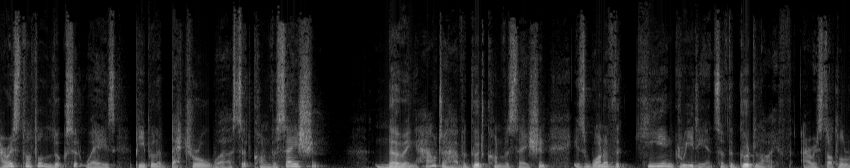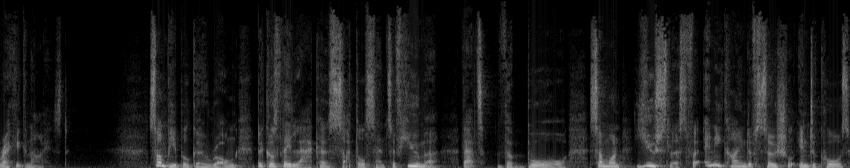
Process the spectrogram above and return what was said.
Aristotle looks at ways people are better or worse at conversation. Knowing how to have a good conversation is one of the key ingredients of the good life, Aristotle recognized. Some people go wrong because they lack a subtle sense of humour. That's the bore, someone useless for any kind of social intercourse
